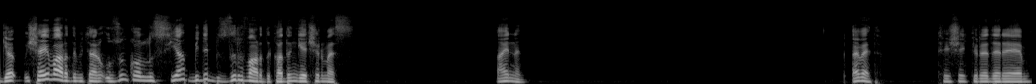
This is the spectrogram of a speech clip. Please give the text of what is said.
Gö- şey vardı bir tane uzun kollu siyah bir de bir zırh vardı kadın geçirmez. Aynen. Evet. Teşekkür ederim.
